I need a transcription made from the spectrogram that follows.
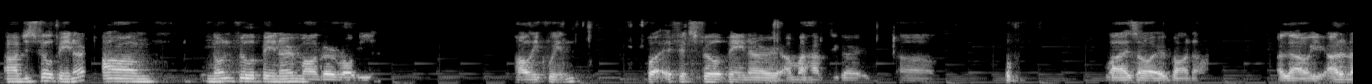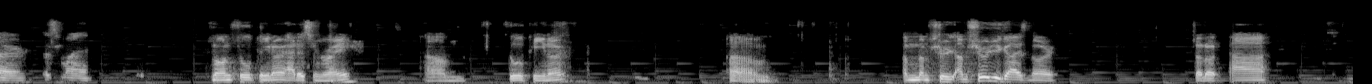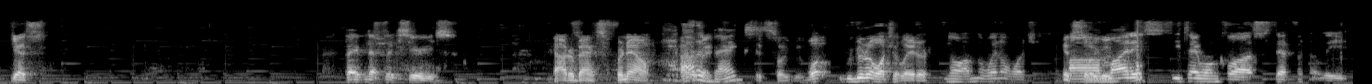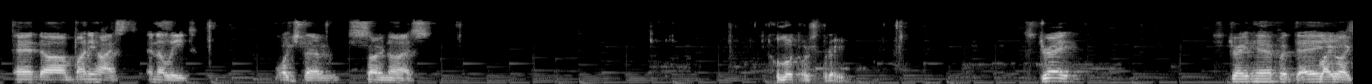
Uh, just Filipino. Um, non-Filipino, Margot Robbie, Harley Quinn. But if it's Filipino, I'm gonna have to go um, Liza or Ivana Alawi. I don't know. That's my Non-Filipino, Addison Rae. Um, Filipino. Um, I'm, I'm sure. I'm sure you guys know. Charot. Uh, yes. fave Netflix series. Outer Banks for now. Outer Banks? It's so good. What we're gonna watch it later. No, I'm we're not watching. it. It's so uh, good. Mine is Itaewon Class, definitely, and uh, Money Heist and Elite. Watch them. So nice. Kulot or straight? Straight. Straight hair for days. Like like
